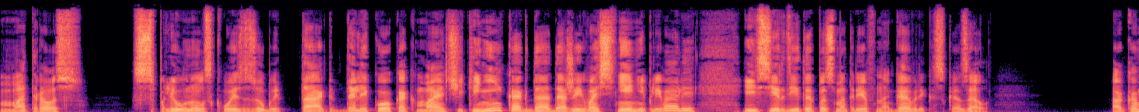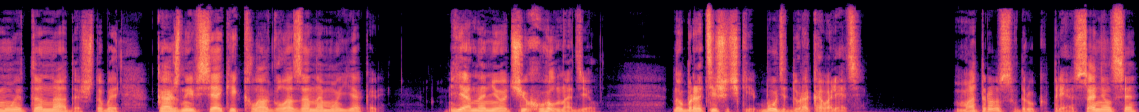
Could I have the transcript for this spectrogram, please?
Матрос сплюнул сквозь зубы так далеко, как мальчики никогда даже и во сне не плевали, и, сердито посмотрев на Гаврика, сказал, «А кому это надо, чтобы каждый всякий клал глаза на мой якорь? Я на него чехол надел. Ну, братишечки, будет дурака валять». Матрос вдруг приосанился,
